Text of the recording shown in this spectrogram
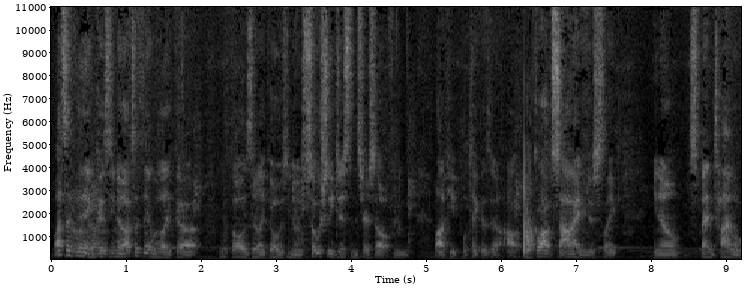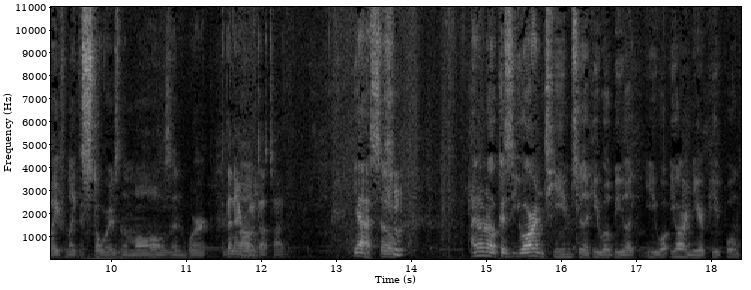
Well, that's the I thing, know. because you know that's the thing with like uh, with all this. They're like, oh, you know, socially distance yourself, and a lot of people take this out, go outside and just like, you know, spend time away from like the stores and the malls and work. But then everyone's outside. Yeah, so I don't know, because you are in teams, so like you will be like you you are near people,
